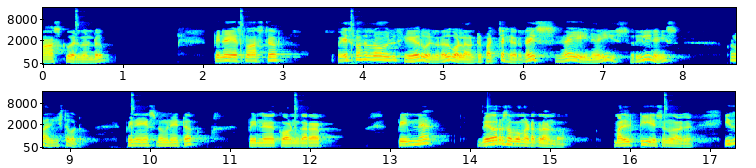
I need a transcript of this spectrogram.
മാസ്ക് വരുന്നുണ്ട്. പിന്നെ എസ് മാസ്റ്റർ എസ് മാസ്റ്റർ ഒരു ഹെയർ വരുന്നുണ്ട്. അത് കൊള്ളാം. ഒരു പച്ച ഹെയർ നൈസ് നൈ നൈസ് റിയലി നൈസ് കൊള്ളാം എനിക്ക് ഇഷ്ടപ്പെട്ടു. പിന്നെ എസ് ഡൊമിനേറ്റർ പിന്നെ കോൺകറർ പിന്നെ വേറൊരു സംഭവം കിടക്കുന്നുണ്ടോ മൾട്ടി എസ് എന്ന് പറഞ്ഞാൽ ഇത്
